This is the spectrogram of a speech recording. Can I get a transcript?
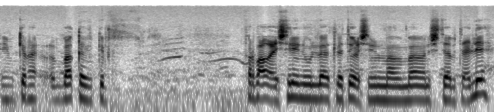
يمكن باقي في 24 ولا 23 ما, نشتبت عليه.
